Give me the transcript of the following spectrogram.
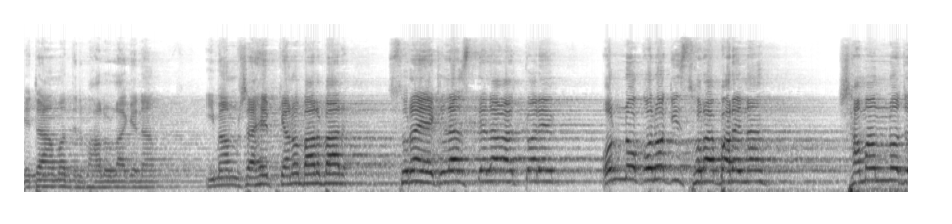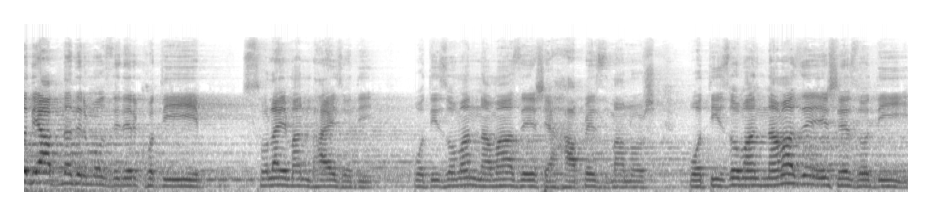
এটা আমাদের ভালো লাগে না। ইমাম সাহেব কেন বারবার সূরা ইখলাস তেলাওয়াত করে? অন্য কোনো কি সূরা পারে না? সামান্য যদি আপনাদের মসজিদের খতিব সোলাইমান ভাই যদি প্রতি জমান নামাজে এসে হাফেজ মানুষ, প্রতি জমান নামাজে এসে যদি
